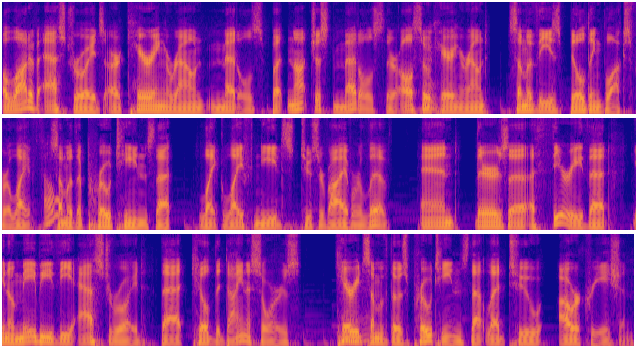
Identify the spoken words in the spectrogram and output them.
a lot of asteroids are carrying around metals, but not just metals, they're also carrying around some of these building blocks for life, Oh. some of the proteins that like life needs to survive or live. And there's a, a theory that, you know, maybe the asteroid that killed the dinosaurs carried some of those proteins that led to our creation.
